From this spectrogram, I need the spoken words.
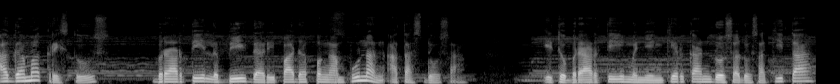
Agama Kristus berarti lebih daripada pengampunan atas dosa. Itu berarti menyingkirkan dosa-dosa kita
